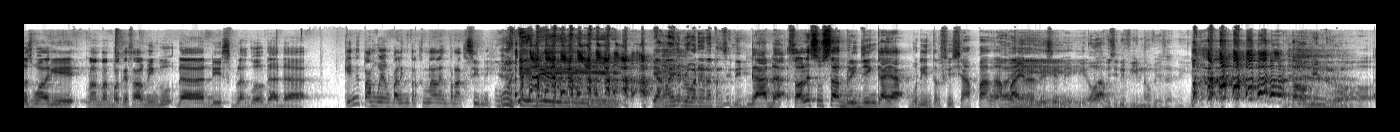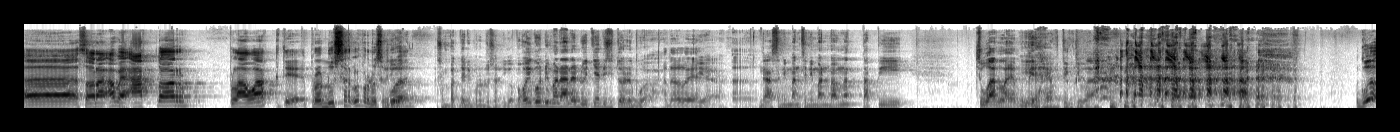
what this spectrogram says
Lu semua lagi nonton podcast awal minggu dan di sebelah gua udah ada kayaknya tamu yang paling terkenal yang pernah ke sini. Widih. yang lainnya belum ada yang datang sini. Gak ada, soalnya susah bridging kayak mau diinterview siapa, ngapain Oh, ada di iya. sini. Gitu. Oh, abis ini Vino biasa nih. Atau Om Indro. Eh, seorang apa ya, aktor, pelawak, cie, produser, lu produser juga kan? sempet jadi produser juga. Pokoknya gue di mana ada duitnya di situ ada gue. Ada lo ya? Iya. Nggak seniman-seniman banget, tapi Cuan lah yang penting. iya yang penting cuan. Gue,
